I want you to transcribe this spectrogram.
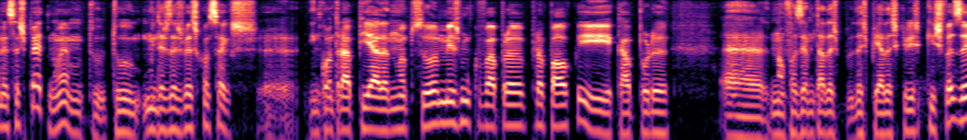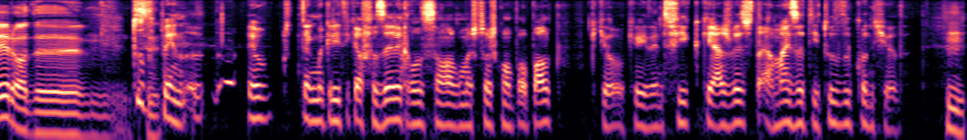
nesse aspecto, não é? Tu, tu muitas das vezes consegues eh, encontrar piada numa pessoa, mesmo que vá para, para palco e acabe por eh, não fazer metade das, das piadas que quis- quis fazer ou de. Tudo Sim. depende. Eu tenho uma crítica a fazer em relação a algumas pessoas que vão para o palco que eu, que eu identifico que às vezes há mais atitude do que conteúdo. Hum.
